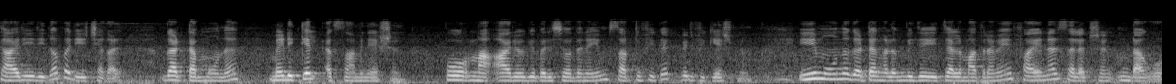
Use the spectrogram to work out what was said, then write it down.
ശാരീരിക പരീക്ഷകൾ. ഘട്ടം മൂന്ന് മെഡിക്കൽ എക്സാമിനേഷൻ പൂർണ ആരോഗ്യ പരിശോധനയും സർട്ടിഫിക്കറ്റ് വെരിഫിക്കേഷനും. ഈ മൂന്ന് ഘട്ടങ്ങളും വിജയിച്ചാൽ മാത്രമേ ഫൈനൽ സെലക്ഷൻ ഉണ്ടാകൂ.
